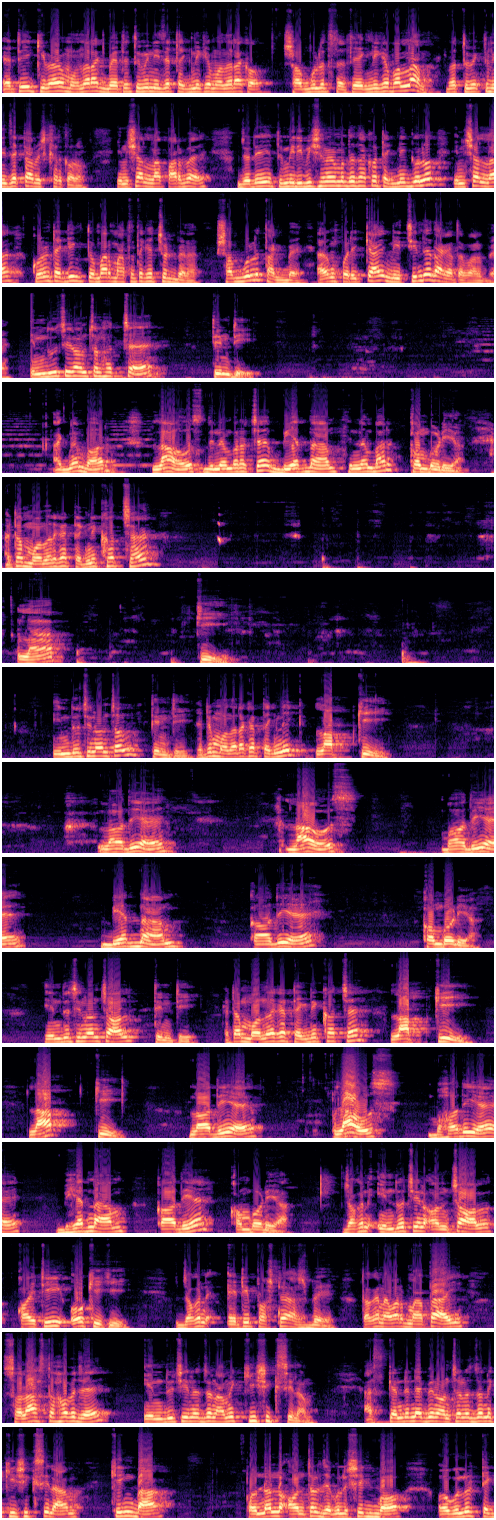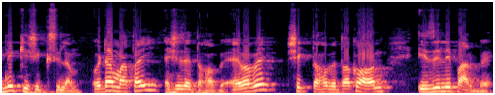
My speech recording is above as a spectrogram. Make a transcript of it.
এটি কীভাবে মনে রাখবে? এটি তুমি নিজের টেকনিকে মনে রাখো। সবগুলো টেকনিকে বললাম এবার তুমি একটু নিজে একটা আবিষ্কার করো। ইনশাল্লাহ পারবে। যদি তুমি রিভিশনের মধ্যে থাকো টেকনিকগুলো ইনশাল্লাহ কোনো টেকনিক তোমার মাথা থেকে ছুটবে না। সবগুলো থাকবে এবং পরীক্ষায় নিশ্চিন্তে দাগাতে পারবে। ইন্দু চীন অঞ্চল হচ্ছে তিনটি। এক নম্বর লাওস দুই নম্বর হচ্ছে ভিয়েতনাম তিন নম্বর কম্বোডিয়া। এটা মনে রাখার টেকনিক হচ্ছে লাভ কি? ইন্দোচীন অঞ্চল তিনটি। এটি মনে রাখার টেকনিক লাভ কি? ল দিয়ে লাওস ব দিয়ে ভিয়েতনাম ক দিয়ে কম্বোডিয়া। ইন্দোচীন অঞ্চল তিনটি। এটা মনে রাখার টেকনিক হচ্ছে লাভ কি? লাভ কি? ল দিয়ে লাওস ভ দিয়ে ভিয়েতনাম, ক দিয়ে কম্বোডিয়া। যখন ইন্দোচীন অঞ্চল কয়টি ও কি কি? যখন এটি প্রশ্নে আসবে, তখন আমার মাথায় চলে আসতে হবে যে, ইন্দোচীনের জন্য আমি কি শিখছিলাম? স্ক্যান্ডিনেভিয়ান অঞ্চলের জন্য কি শিখছিলাম? কিংবা অন্যান্য অঞ্চল যেগুলো শিখব, ওগুলোর টেকনিক কি শিখছিলাম? ওইটা মাথায় এসে যেতে হবে। এভাবে শিখতে হবে, তখন ইজিলি পারবে।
